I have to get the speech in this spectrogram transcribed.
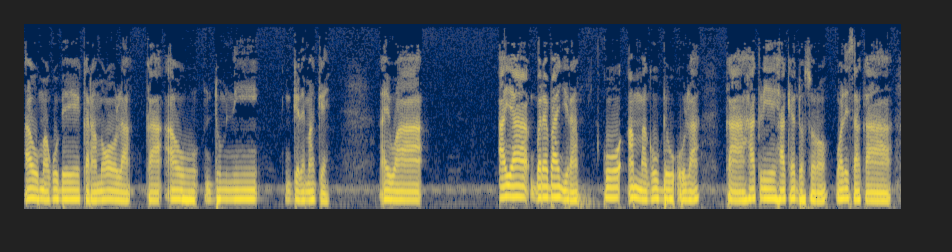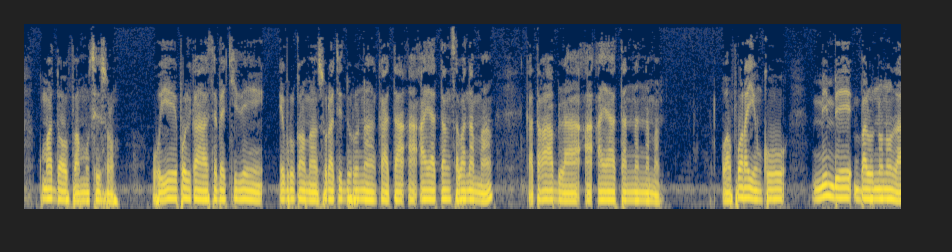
aw mago bɛ karamɔgɔw la ka aw dumuni gɛlɛma kɛ ayiwa a y'a gbɛrɛ b'a jira ko an mago bɛ o la ka hakili hakɛ dɔ sɔrɔ walisa ka kuma dɔw faamusi sɔrɔ o ye paul ka sɛbɛn cilen eburukan ma surati duruna ka ta a aya tan sabana ma ka taga bila a aya tan nanna ma wa fɔra yen ko min bɛ balo nɔnɔ la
